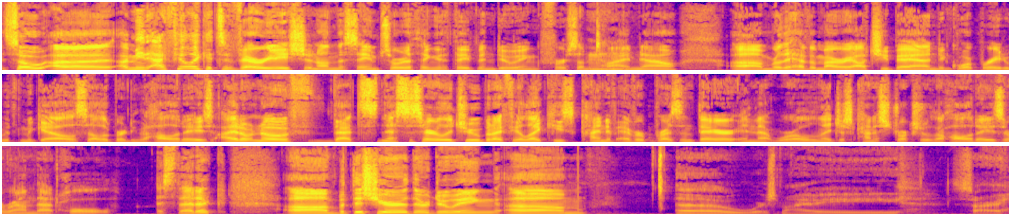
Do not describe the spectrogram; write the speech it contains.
so, uh, I mean, I feel like it's a variation on the same sort of thing that they've been doing for some time now, um, where they have a mariachi band incorporated with Miguel celebrating the holidays. I don't know if that's necessarily true, but I feel like he's kind of ever present there in that world, and they just kind of structure the holidays around that whole aesthetic. Um, but this year they're doing, um, uh, where's my, sorry.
